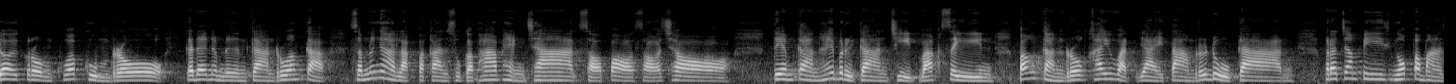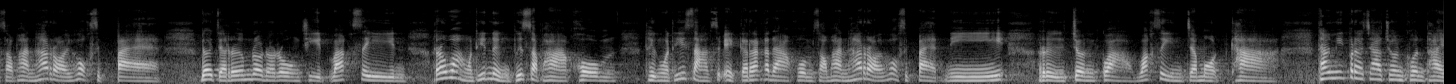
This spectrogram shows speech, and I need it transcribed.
โดยกรมควบคุมโรค ก็ได้ดำเนินการร่วมกับสำนักงานหลักประกันสุขภาพแห่งชาติ สปสช เตรียมการให้บริการฉีดวัคซีน ป้องกันโรคไข้หวัดใหญ่ตามฤดูกาลประจำปีงบประมาณ 2568 โดยจะเริ่มรณรงค์ฉีดวัคซีน ระหว่างวันที่ 1 พฤษภาคม ถึงวันที่ 31 กรกฎาคม 2568นี้ หรือจนกว่าวัคซีนจะหมดค่ะ ทั้งนี้ประชาชนคนไทย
